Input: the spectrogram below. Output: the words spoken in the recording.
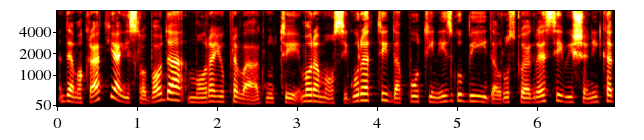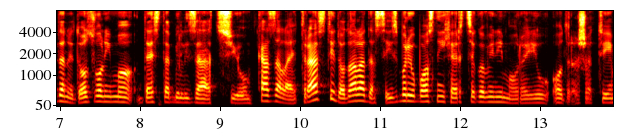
Demokratija i sloboda moraju prevagnuti. Moramo osigurati da Putin izgubi i da u ruskoj agresiji više nikada ne dozvolimo destabilizaciju. Kazala je Trasti, dodala da se izbori u Bosni i Hercegovini moraju održati.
